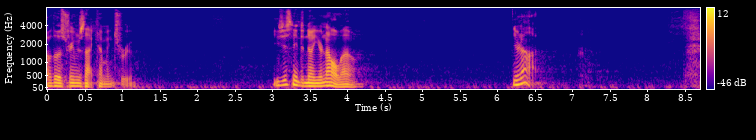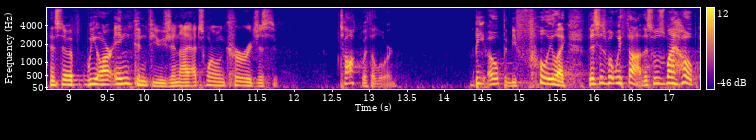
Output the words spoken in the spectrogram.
of those dreams not coming true. You just need to know you're not alone. You're not. And so, if we are in confusion, I, I just want to encourage us to talk with the Lord. Be open, be fully like, this is what we thought. This was my hope.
